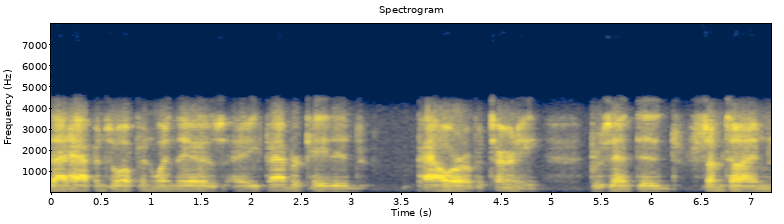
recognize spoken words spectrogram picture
That happens often when there's a fabricated power of attorney presented, sometimes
